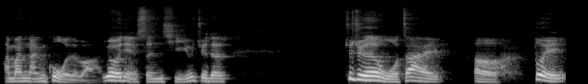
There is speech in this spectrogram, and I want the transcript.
还蛮难过的吧，又有点生气，又觉得就觉得我在呃。对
